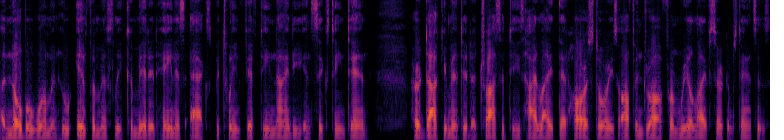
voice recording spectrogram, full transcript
a noble woman who infamously committed heinous acts between 1590 and 1610. Her documented atrocities highlight that horror stories often draw from real life circumstances.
